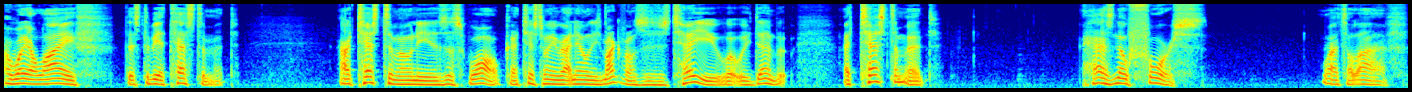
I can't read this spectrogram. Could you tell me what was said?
a way of life that's to be a testament. Our testimony is this walk. Our testimony right now on these microphones is to tell you what we've done, but a testament has no force while it's alive.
